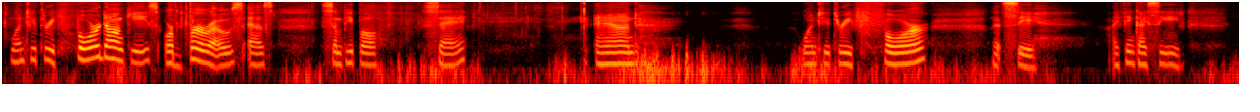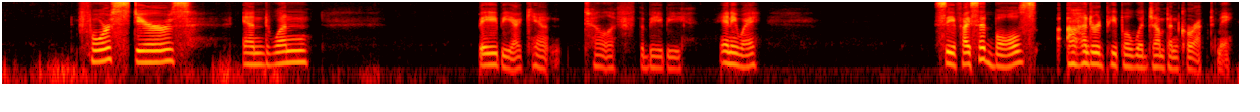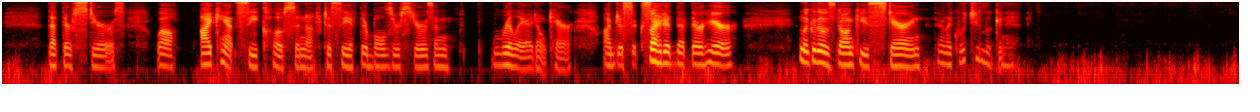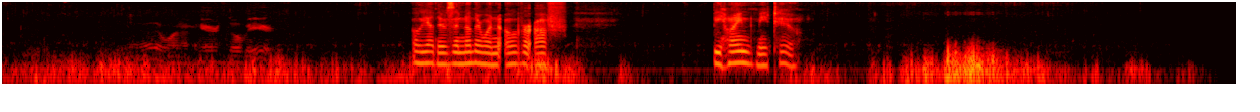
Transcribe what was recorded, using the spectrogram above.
One, two, three, four donkeys, or burros, as some people say. And one, two, three, four. Let's see. I think I see four steers and one baby. I can't tell if the baby... Anyway. See, if I said bulls, a hundred people would jump and correct me that they're steers. Well, I can't see close enough to see if they're bulls or steers, and really I don't care. I'm just excited that they're here. Look at those donkeys staring. They're like, what you looking at? Oh yeah, there's another one over off behind me too.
